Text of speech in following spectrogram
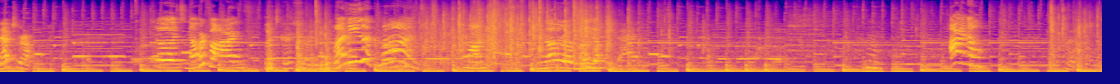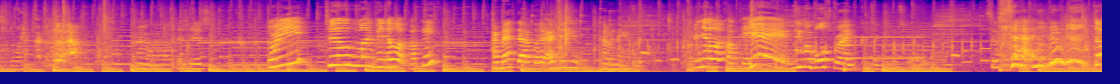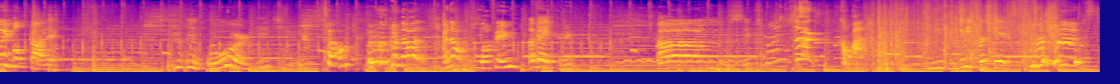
next round. So it's number five. Let's get started. I need it. Come on. Come on. Another of these. don't be bad. Hmm. I know. I don't know what this is. Three, two, one. Vanilla cupcake. I meant that, but I didn't have an answer. Vanilla cupcake. Yay! We were both right because I didn't So sad. so we both got it. or did you? I'm not. I'm not bluffing. Okay. Okay. Um, six one? Six! Come on! Give me first dibs. First dibs.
